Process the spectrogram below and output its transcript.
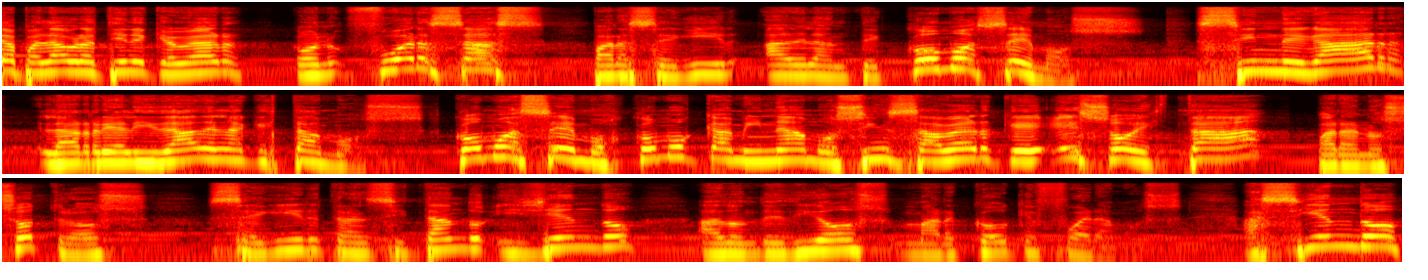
la palabra tiene que ver con fuerzas para seguir adelante. ¿Cómo hacemos? Sin negar la realidad en la que estamos. ¿Cómo hacemos? ¿Cómo caminamos sin saber que eso está para nosotros seguir transitando y yendo a donde Dios marcó que fuéramos? haciendo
